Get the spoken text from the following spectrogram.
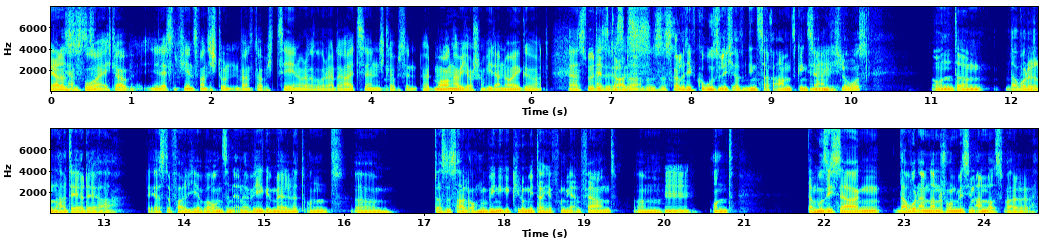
Ja, das hervor. Ich glaube, in den letzten 24 Stunden waren es, glaube ich, 10 oder so oder 13. Ich glaube, heute Morgen habe ich auch schon wieder neu gehört. ist, ja, es wird Also jetzt gerade, ist- also es ist relativ gruselig. Also Dienstagabends ging es ja Mhm. eigentlich los. Und ähm, da wurde dann halt der, der, der erste Fall hier bei uns in NRW gemeldet und ähm, das ist halt auch nur wenige Kilometer hier von mir entfernt. Ähm, Mhm. Und da muss ich sagen, da wurde einem dann schon ein bisschen anders, weil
